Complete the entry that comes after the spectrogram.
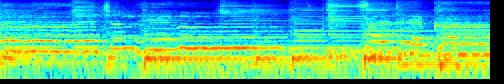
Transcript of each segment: เอ่ยฉันหิวใส่เทพคา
